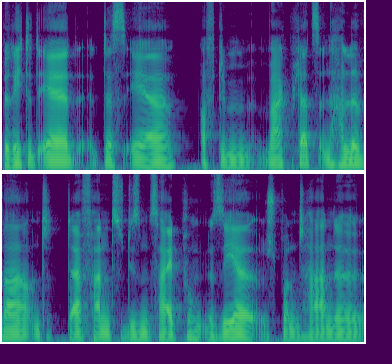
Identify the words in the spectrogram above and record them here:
berichtet er, dass er auf dem Marktplatz in Halle war und da fand zu diesem Zeitpunkt eine sehr spontane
